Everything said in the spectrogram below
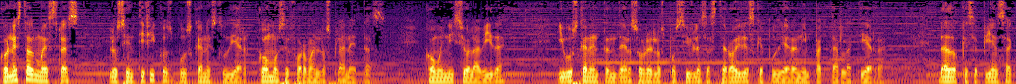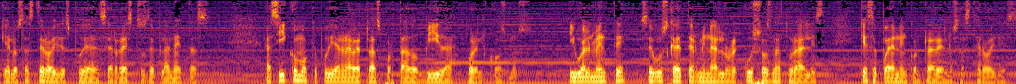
Con estas muestras, los científicos buscan estudiar cómo se forman los planetas, cómo inició la vida, y buscan entender sobre los posibles asteroides que pudieran impactar la Tierra, dado que se piensa que los asteroides pudieran ser restos de planetas, así como que pudieran haber transportado vida por el cosmos. Igualmente, se busca determinar los recursos naturales que se pueden encontrar en los asteroides.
